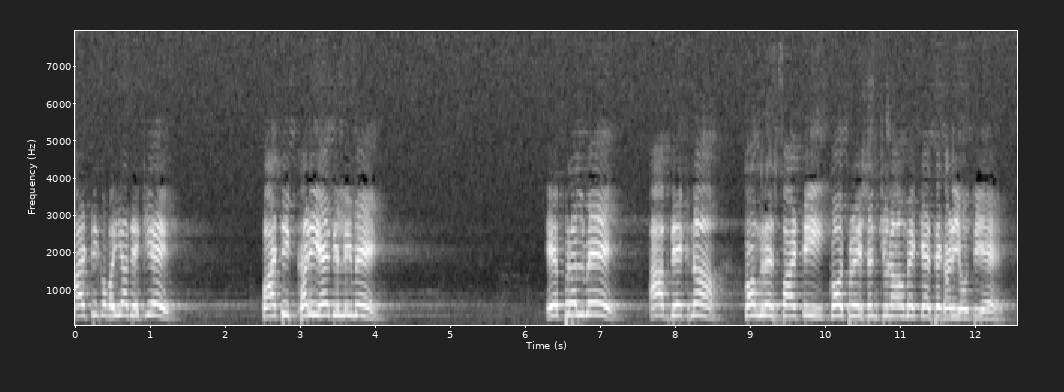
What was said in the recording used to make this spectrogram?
पार्टी को भैया देखिए, पार्टी खड़ी है दिल्ली में। अप्रैल में आप देखना, कांग्रेस पार्टी कॉरपोरेशन चुनाव में कैसे खड़ी होती है।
